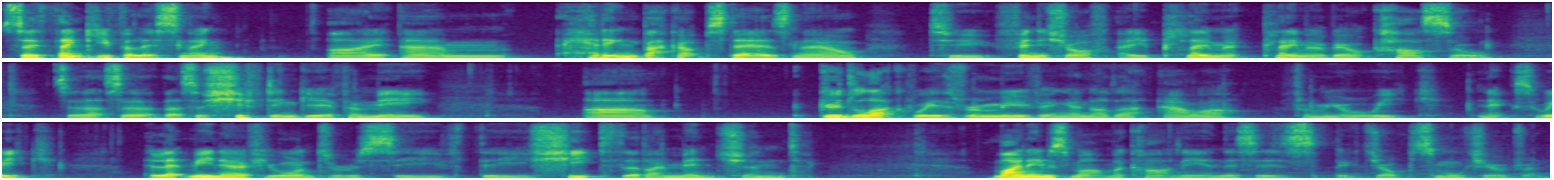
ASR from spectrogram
So thank you for listening. I am heading back upstairs now to finish off a Playmobil castle. So that's a that's a shifting gear for me. Uh, good luck with removing another hour from your week next week. Let me know if you want to receive the sheet that I mentioned. My name is Mark McCartney, and this is Big Job Small Children.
